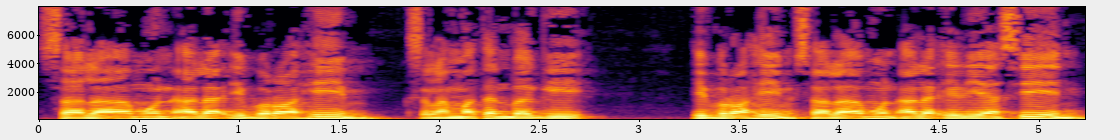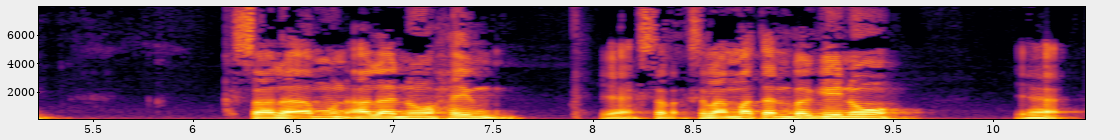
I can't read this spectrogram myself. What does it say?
salamun ala Ibrahim, keselamatan bagi Ibrahim, salamun ala Ilyasin, salamun ala Nuhim, ya, keselamatan bagi Nuh. Ya,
